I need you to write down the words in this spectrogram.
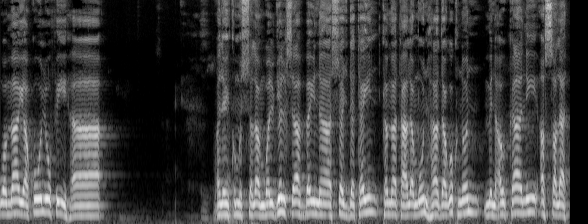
وما يقول فيها. عليكم السلام والجلسة بين السجدتين كما تعلمون هذا ركن من أركان الصلاة.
